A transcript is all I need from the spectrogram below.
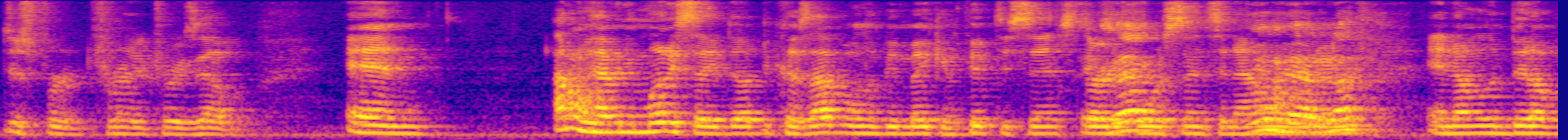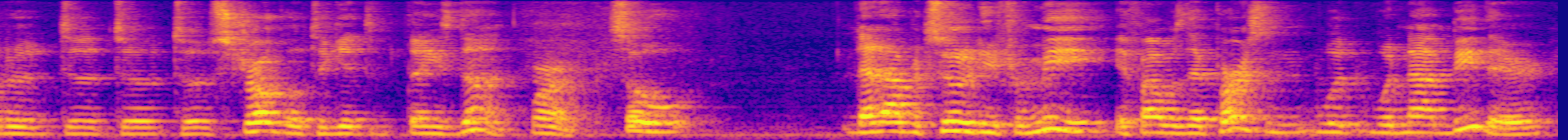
just for for, for example. And I don't have any money saved up because I've only been making 50 cents, 34 Exactly. cents an hour, don't have whatever, nothing. and I've only been able to, to, to, to struggle to get things done. Right. So that opportunity for me, if I was that person, would, would not be there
